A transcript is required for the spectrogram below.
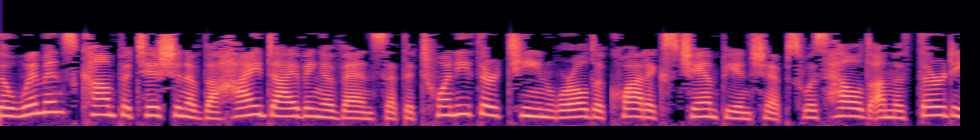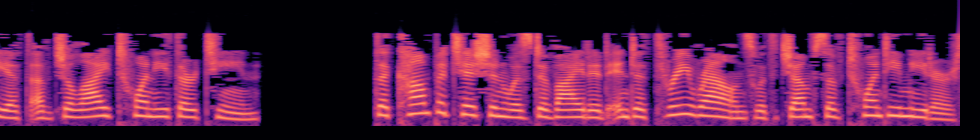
The women's competition of the high diving events at the 2013 World Aquatics Championships was held on 30 July 2013. The competition was divided into three rounds with jumps of 20 meters.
